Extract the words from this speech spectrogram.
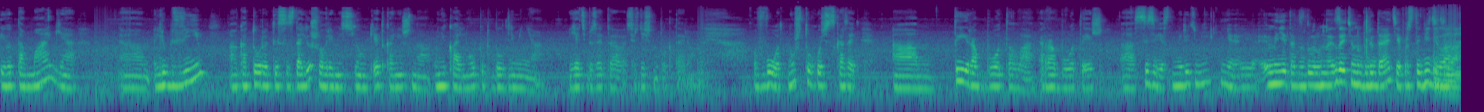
и вот та магия э, любви, э, которую ты создаешь во время съемки, это, конечно, уникальный опыт был для меня. Я тебе за это сердечно благодарю. Вот, ну что хочется сказать ты работала, работаешь а, с известными людьми. Я, я, мне так здорово за этим наблюдать. Я просто видела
